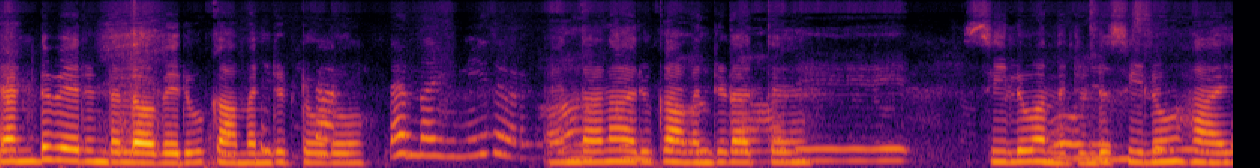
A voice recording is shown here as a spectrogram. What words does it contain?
രണ്ടുപേരുണ്ടല്ലോ. വരൂ കമന്റ് ഇട്ടോളൂ. എന്താണ് ആരും കമന്റ് ഇടാത്ത സിലു വന്നിട്ടുണ്ട്. സിലു ഹായ്.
